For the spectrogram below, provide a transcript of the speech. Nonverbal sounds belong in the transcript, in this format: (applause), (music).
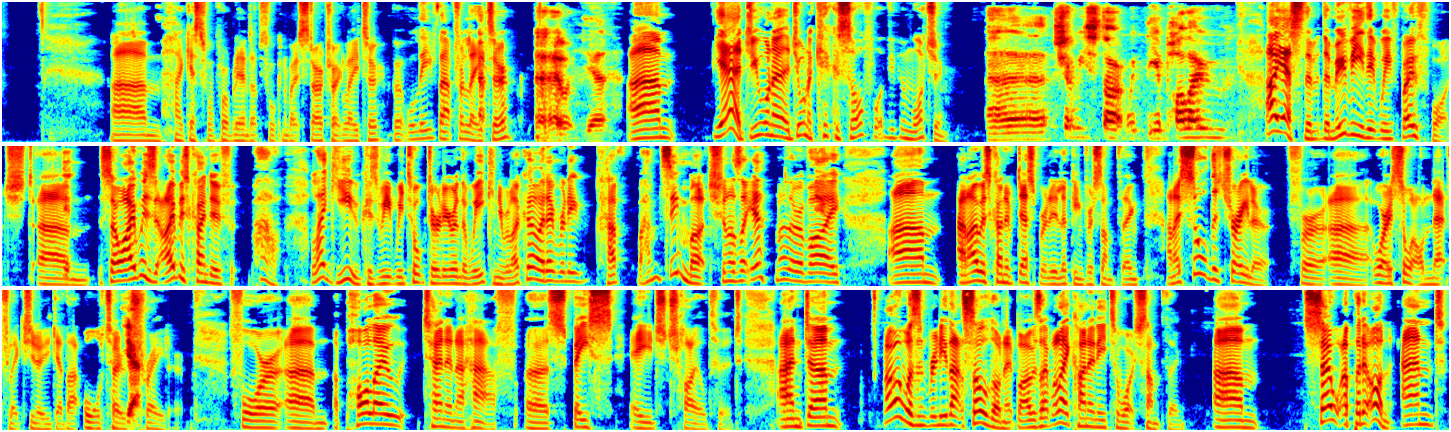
Um, I guess we'll probably end up talking about Star Trek later, but we'll leave that for later. Uh, (laughs) yeah. Um, yeah. Do you want to do you want to kick us off? What have you been watching? Uh, shall we start with the Apollo? Oh yes, the the movie that we've both watched. Um, so I was I was kind of wow like you because we, we talked earlier in the week and you were like oh I don't really have I haven't seen much and I was like yeah neither have I. Um, and I was kind of desperately looking for something, and I saw the trailer for uh, or I saw it on Netflix. You know, you get that auto Yeah. trailer for um Apollo 10 and a half, uh, space age childhood, and um, I wasn't really that sold on it, but I was like, well, I kind of need to watch something. Um, so I put it on, and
